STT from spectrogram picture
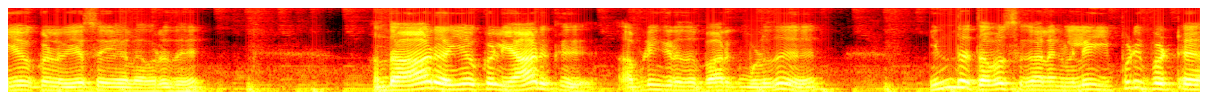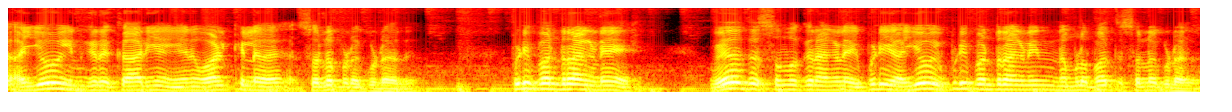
ஐயோக்கள் இயேசுகளை வருது அந்த ஆறு ஐயோக்கள் யாருக்கு அப்படிங்கிறத பார்க்கும் பொழுது இந்த தபசு காலங்களிலே இப்படிப்பட்ட ஐயோ என்கிற காரியம் என் வாழ்க்கையில் சொல்லப்படக்கூடாது. இப்படி பண்ணுறாங்களே வேதத்தை சுமக்கிறாங்களே இப்படி ஐயோ இப்படி பண்ணுறாங்களேன்னு நம்மளை பார்த்து சொல்லக்கூடாது.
